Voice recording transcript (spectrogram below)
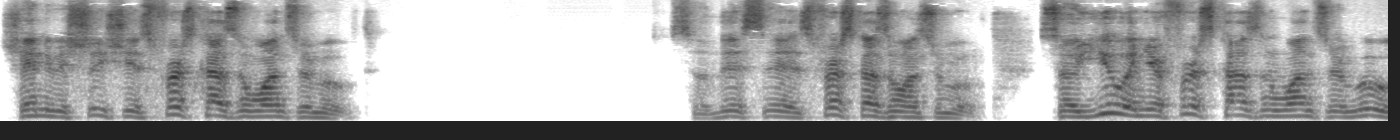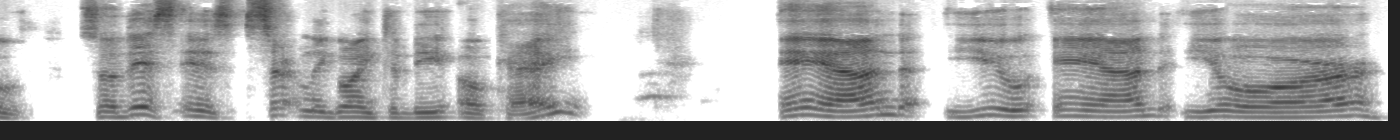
Sheni B'Shlishi is first cousin once removed. So this is first cousin once removed. So you and your first cousin once removed so this is certainly going to be okay. And you and your,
